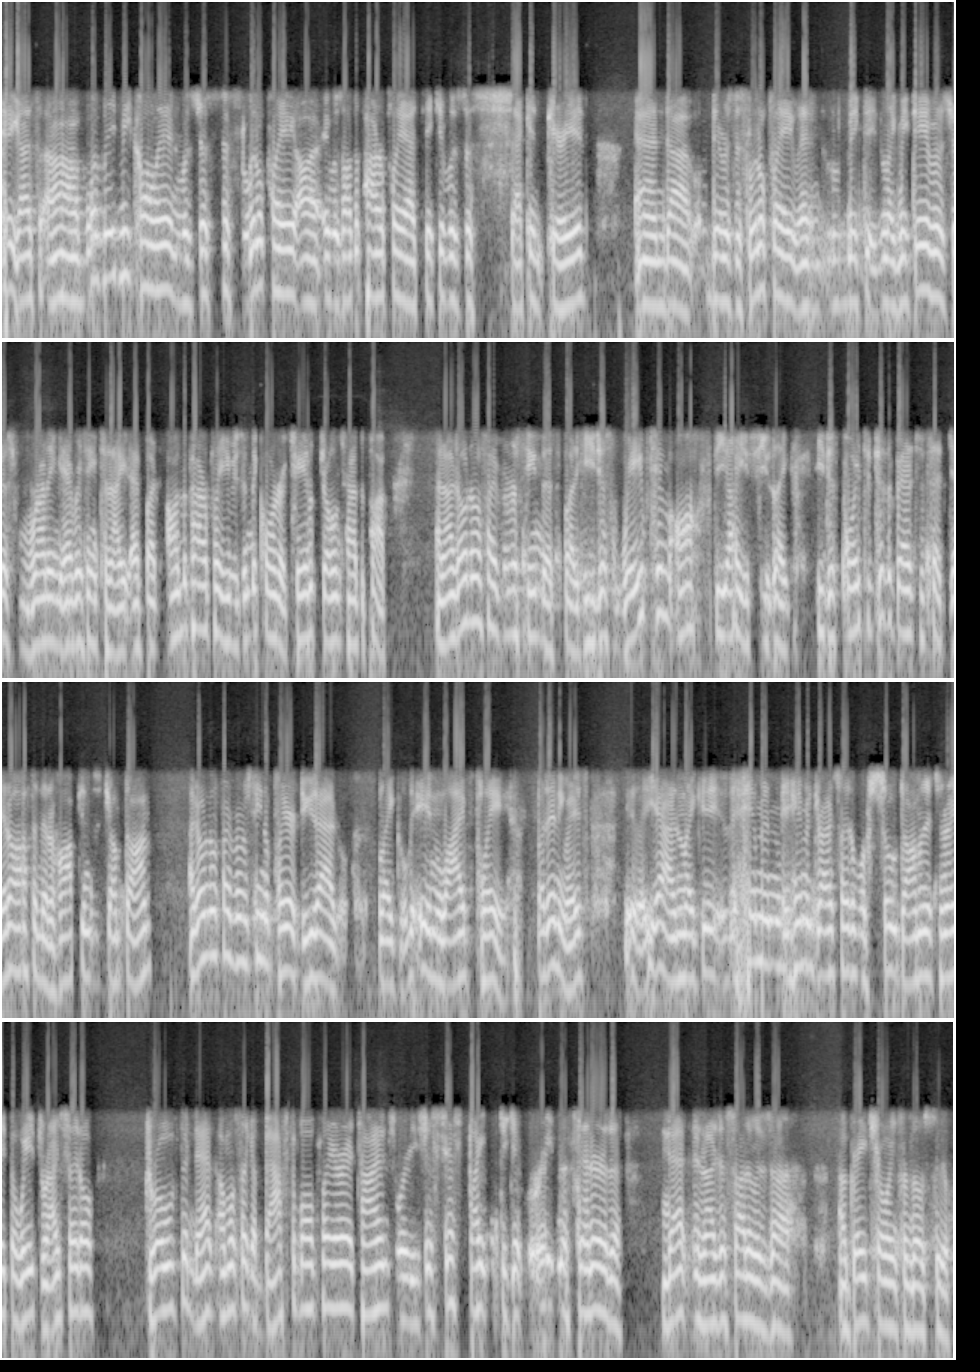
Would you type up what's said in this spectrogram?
Hey guys, uh, what made me call in was just this little play. Uh, it was on the power play. I think it was the second period, and uh, there was this little play, and McDavid, like McDavid was just running everything tonight. But on the power play, he was in the corner. Caleb Jones had the puck. And I don't know if I've ever seen this, but he just waved him off the ice. He's like, he just pointed to the bench and said, get off, and then Hopkins jumped on. I don't know if I've ever seen a player do that, like in live play. But anyways, yeah, and like him and him and Draisaitl were so dominant tonight. The way Draisaitl drove the net, almost like a basketball player at times, where he's just just fighting to get right in the center of the net. And I just thought it was uh, a great showing from those two.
